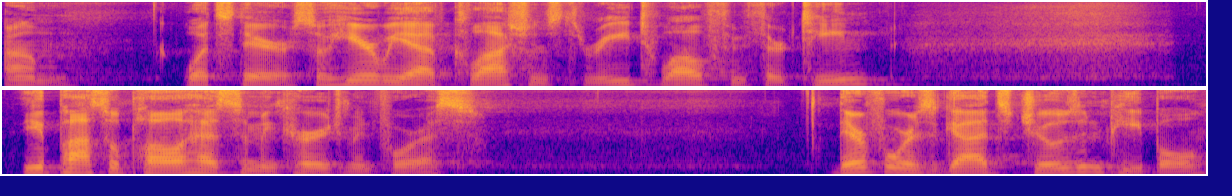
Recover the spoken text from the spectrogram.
um, what's there. So here we have Colossians 3 12 through 13. The Apostle Paul has some encouragement for us. Therefore, as God's chosen people,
